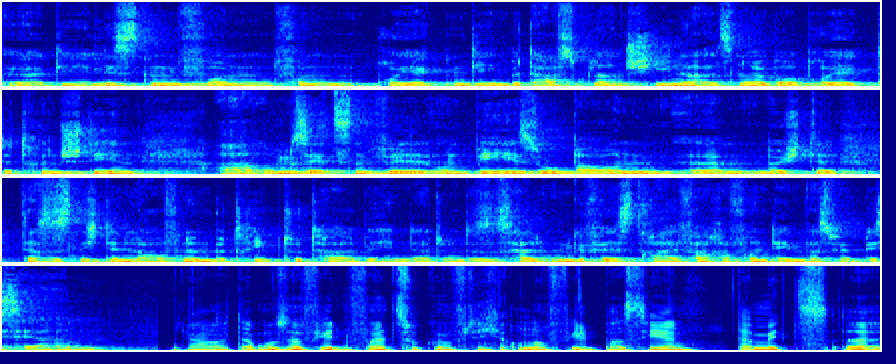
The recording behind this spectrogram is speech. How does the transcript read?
äh, die Listen von, von Projekten, die im Bedarfsplan Schiene als Neubauprojekte drinstehen, A umsetzen will und B so bauen ähm, möchte, dass es nicht den laufenden Betrieb total behindert. Und das ist halt ungefähr das Dreifache von dem, was wir bisher haben. Ja, da muss auf jeden Fall zukünftig auch noch viel passieren, damit äh,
